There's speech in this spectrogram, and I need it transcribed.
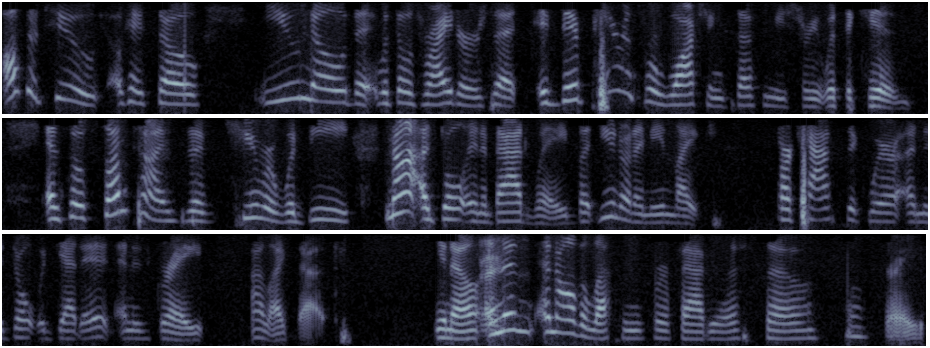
Also, too. Okay, so you know that with those writers that if their parents were watching Sesame Street with the kids, and so sometimes the humor would be not adult in a bad way, but you know what I mean, like sarcastic where an adult would get it and is great. I like that. You know, and then and all the lessons were fabulous, so that's great.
